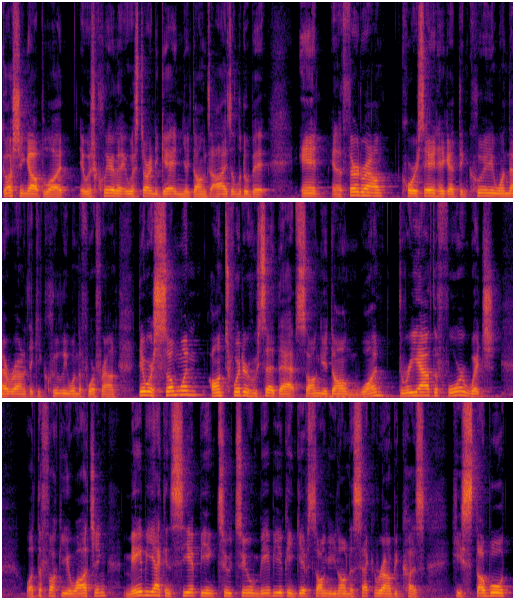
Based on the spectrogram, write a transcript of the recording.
gushing out blood. It was clear that it was starting to get in Yadong's eyes a little bit. And in the third round, Corey Sandhagen, I think, clearly won that round. I think he clearly won the fourth round. There was someone on Twitter who said that Song Yadong won three out of the four, which, what the fuck are you watching? Maybe I can see it being 2 2. Maybe you can give Song Yadong the second round because he stumbled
